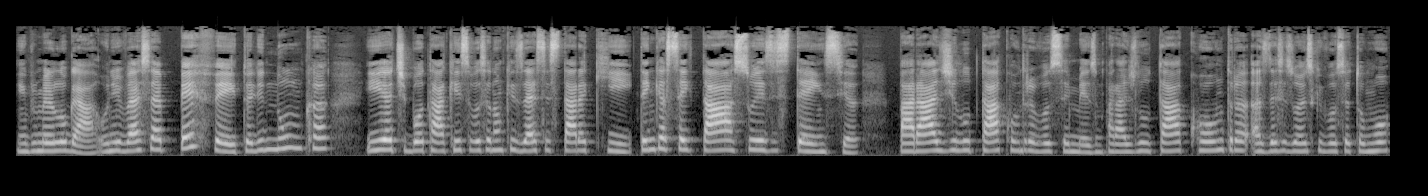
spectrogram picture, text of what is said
Em primeiro lugar, o universo é perfeito, ele nunca ia te botar aqui se você não quisesse estar aqui. Tem que aceitar a sua existência, parar de lutar contra você mesmo, parar de lutar contra as decisões que você tomou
